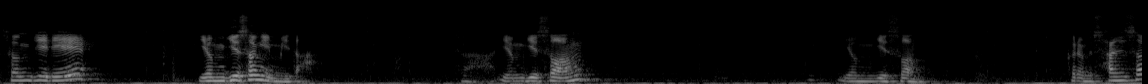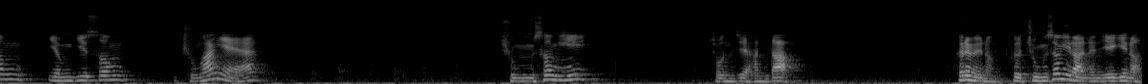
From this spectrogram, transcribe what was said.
성질이 염기성입니다. 염기성, 염기성. 그러면 산성, 염기성 중앙에 중성이 존재한다. 그러면 그 중성이라는 얘기는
